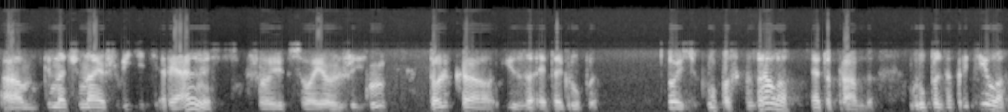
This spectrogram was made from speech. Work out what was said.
эм, ты начинаешь видеть реальность свою, свою жизнь только из-за этой группы. То есть группа сказала, это правда. Группа запретила,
